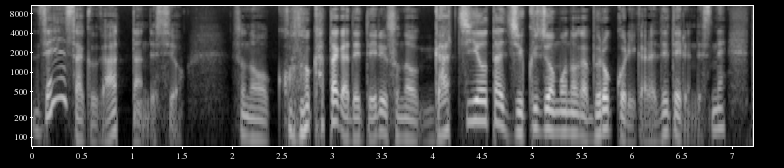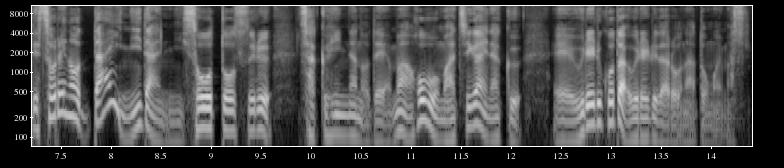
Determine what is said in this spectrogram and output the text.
前作があったんですよ。その、この方が出ている、その、ガチオタ熟女ものがブロッコリーから出てるんですね。で、それの第2弾に相当する作品なので、まあ、ほぼ間違いなく、えー、売れることは売れるだろうなと思います。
